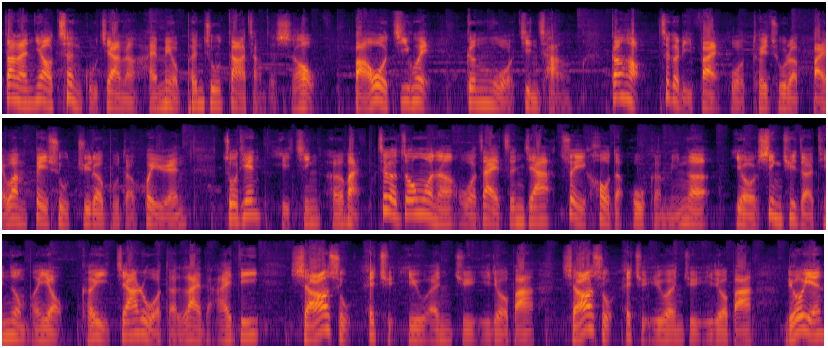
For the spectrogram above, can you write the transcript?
当然要趁股价呢还没有喷出大涨的时候，把握机会跟我进场。刚好这个礼拜我推出了百万倍数俱乐部的会员，昨天已经额满。这个周末呢，我再增加最后的五个名额，有兴趣的听众朋友可以加入我的 LINE ID。小老鼠 H U N G 一六八，小老鼠 H U N G 一六八，留言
